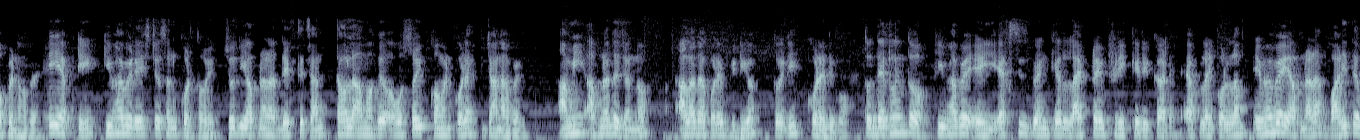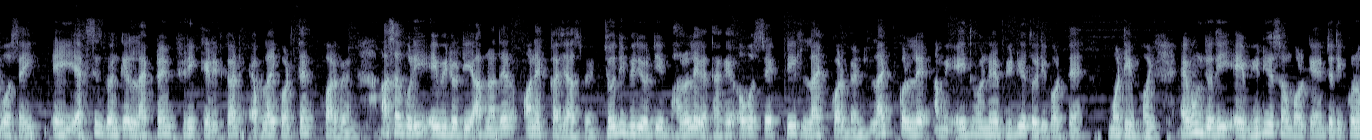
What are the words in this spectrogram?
ওপেন হবে। এই অ্যাপটি কীভাবে রেজিস্ট্রেশন করতে হয়, যদি আপনারা দেখতে চান, তাহলে আমাকে অবশ্যই কমেন্ট করে জানাবেন। আমি আপনাদের জন্য আলাদা করে ভিডিও তৈরি করে দিব। তো দেখলেন তো কীভাবে এই অ্যাক্সিস ব্যাংকের lifetime free credit card apply করলাম? এভাবেই আপনারা বাড়িতে বসেই এই অ্যাক্সিস ব্যাংকের lifetime free credit card apply করতে পারবেন। আশা করি এই ভিডিওটি আপনাদের অনেক কাজে আসবে। যদি ভিডিওটি ভালো লেগে থাকে, অবশ্যই একটি লাইক করবেন। লাইক করলে আমি এই ধরনের ভিডিও তৈরি করতে মোটিভ হই। এবং যদি এই ভিডিও সম্পর্কে যদি কোনো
